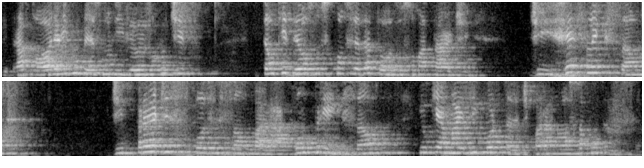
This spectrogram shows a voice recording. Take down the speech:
vibratória e no mesmo nível evolutivo. Então, que Deus nos conceda a todos uma tarde de reflexão, de predisposição para a compreensão e o que é mais importante para a nossa mudança.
